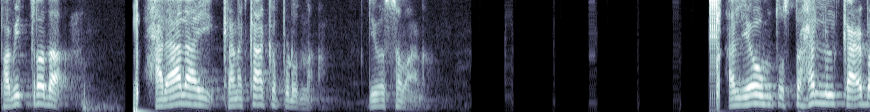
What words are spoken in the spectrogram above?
പവിത്രത ഹലാലായി കണക്കാക്കപ്പെടുന്ന ദിവസമാണ്. അല്യവും തുസ്തഹല്ലുൽ കഅബ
